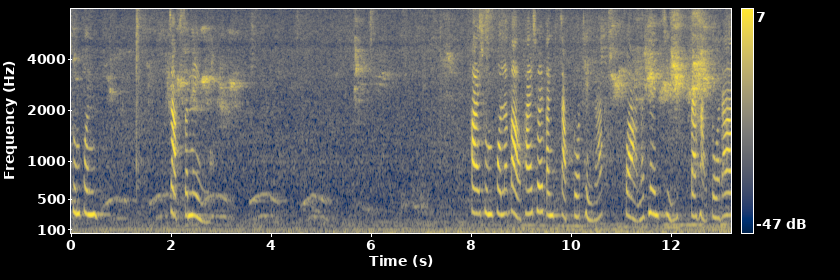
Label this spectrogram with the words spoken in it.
ชุมพลจับเสน่ห์พายชุมพลและบ่าวพายช่วยกันจับตัวเถระกว่าและเนนจิ๋วแต่หายตัวได้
